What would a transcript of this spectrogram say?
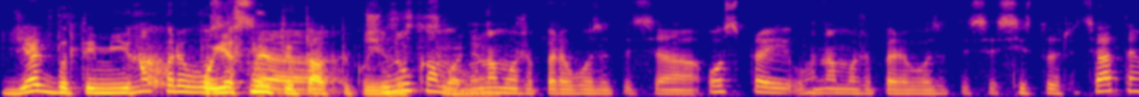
як би ти міг пояснити тактику її застосування? вона може перевозитися Оспрей, вона може перевозитися Сі-130,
